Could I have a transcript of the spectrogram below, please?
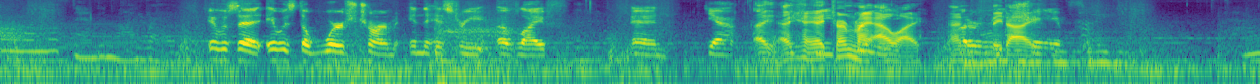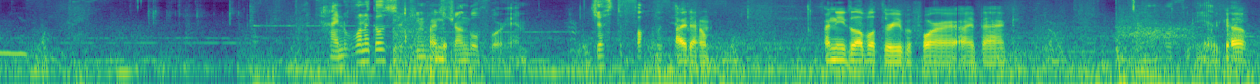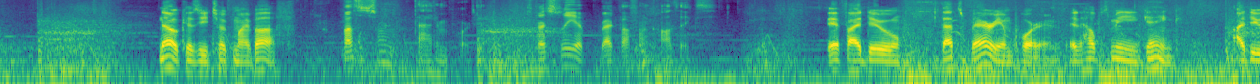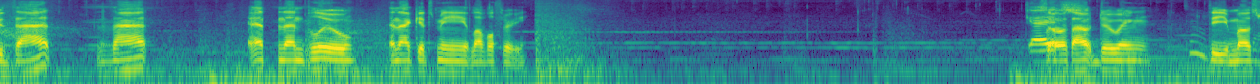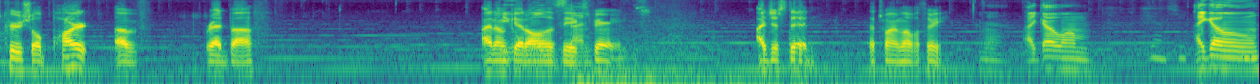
It was a, it was the worst charm in the history of life, and yeah, I, I, I turned my ally and they died. shame. Kind of want to go searching I his kn- jungle for him. Just to fuck with him. I don't. I need level 3 before I, I back. Level three, There we go. No, because he took my buff. Buffs aren't that important. Especially a red buff on Kha'Zix. If I do, that's very important. It helps me gank. I do that, that, and then blue, and that gets me level 3. Guys, So without doing the most crucial part of red buff, I don't You get all of the experience. I just did. That's why I'm level 3. Yeah. I go, um, I go,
